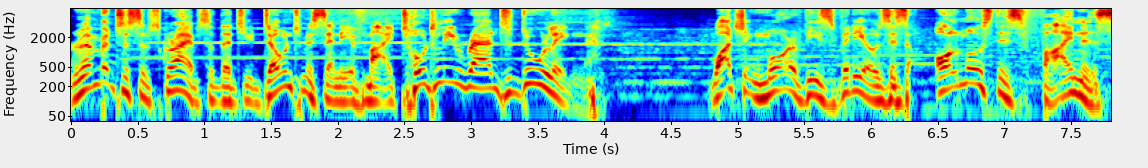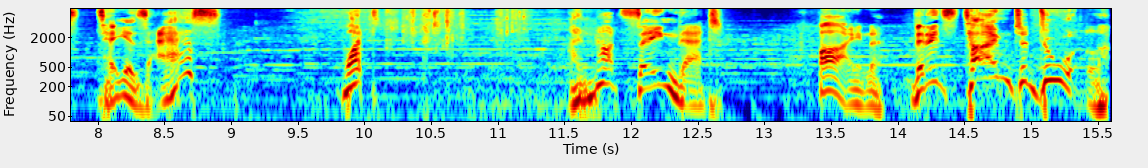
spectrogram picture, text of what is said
Remember to subscribe so that you don't miss any of my totally rad dueling. Watching more of these videos is almost as fine as Taya's ass? What? I'm not saying that. Fine. Then it's time to duel.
